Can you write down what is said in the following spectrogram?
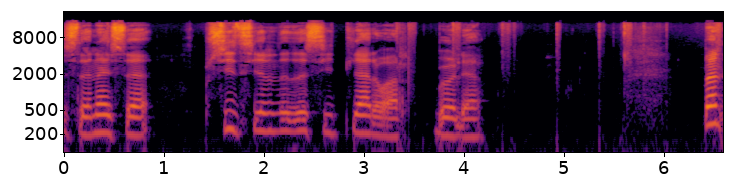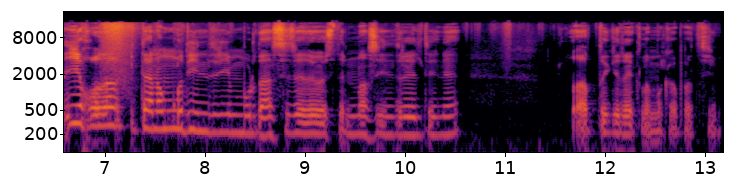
İşte neyse bu seeds yerinde de seedler var böyle. Ben ilk olarak bir tane mod indireyim buradan. Size de göstereyim nasıl indirildiğini. Alttaki reklamı kapatayım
